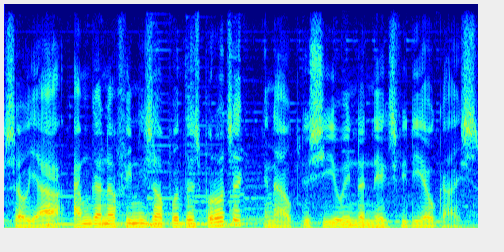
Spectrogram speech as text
So yeah i'm gonna finish up with this project and i hope to see you in the next video guys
